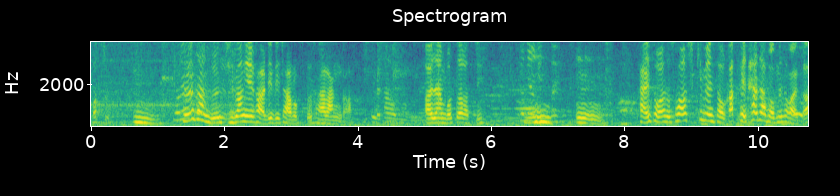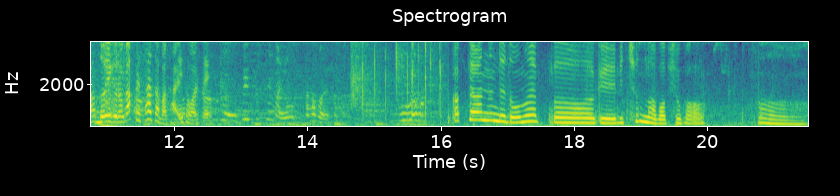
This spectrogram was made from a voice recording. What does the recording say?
맞죠? 응. 그런 사람들은 지방에 갈 일이 잘 없어. 잘 안 가. 그래 살았나 보네. 아, 난 못 살았지. 응, 응. 다이소 가서 소화시키면서 카페 찾아보면서 갈까? 너희 그럼 카페 찾아봐, 다이소 갈 때. 필수템 이런 거 찾아봐야겠다. 카페 왔는데 너무 예뻐. 여기 미쳤나봐, 뷰가. 아.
